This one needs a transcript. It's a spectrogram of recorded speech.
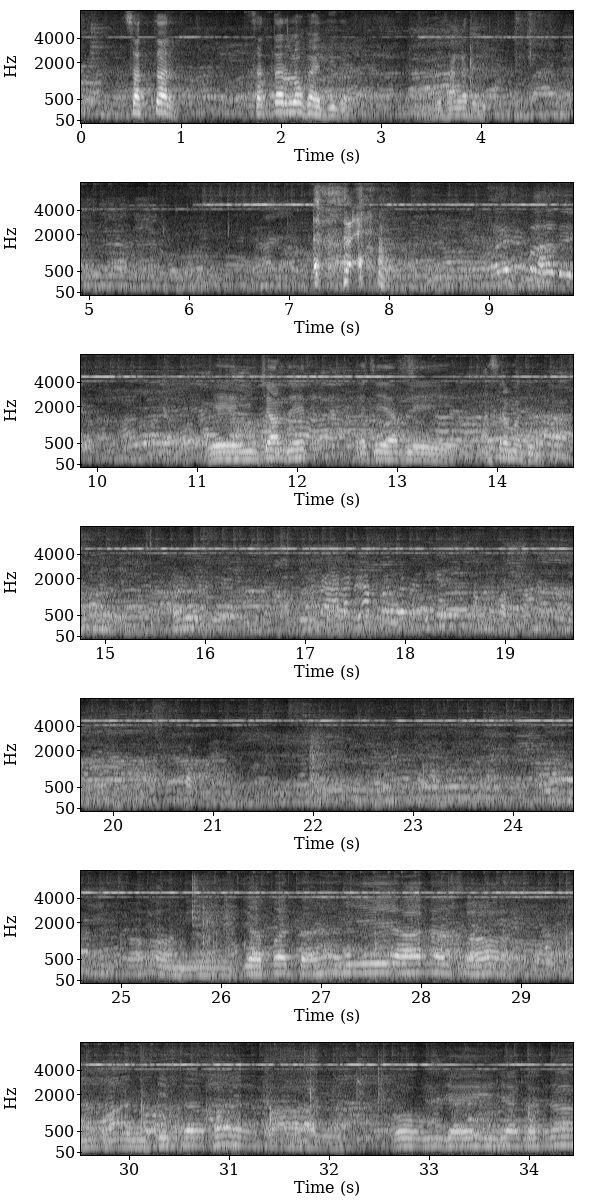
सत्तर. सत्तर लोक आहेत तिथं. सांगत सांगा तुम्ही. हे इन्चार्ज आहेत याचे आपले आश्रमाचे. स्वामी जपत हरिहर वांछित फळ पावे ओम जय जगदा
